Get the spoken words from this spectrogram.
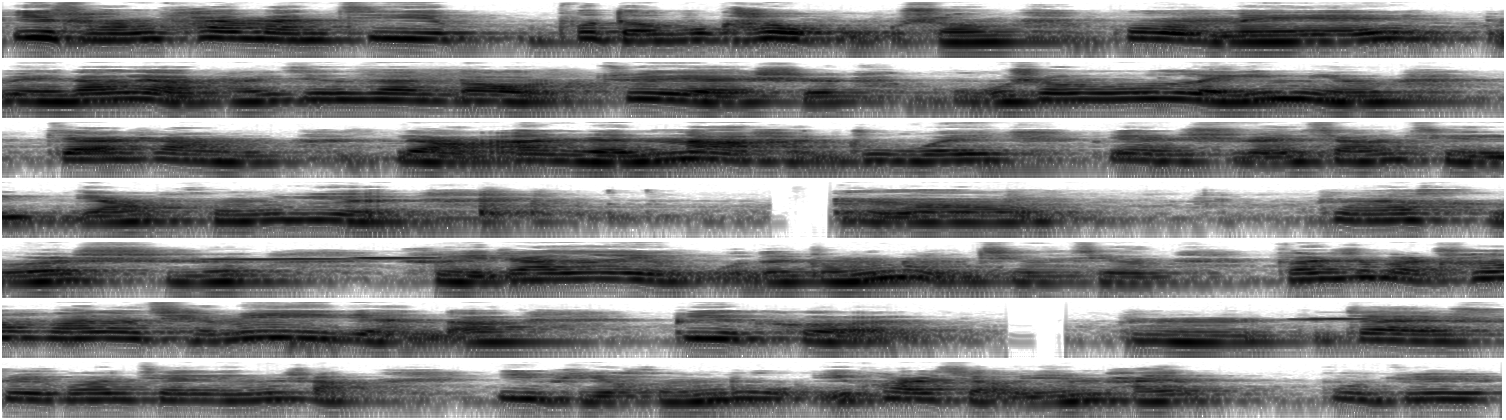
一船快慢既不得不靠鼓声，故每每当两船竞赛到剧烈时，鼓声如雷鸣，加上两岸人呐喊助威，便使人想起梁红玉，嗯，来何时水战擂鼓的种种情形。凡是把船划到前面一点的，必可，嗯，在税关前领赏一匹红布、一块小银牌，不拘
